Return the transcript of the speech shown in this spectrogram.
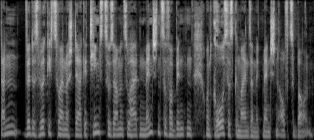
dann wird es wirklich zu einer Stärke, Teams zusammenzuhalten, Menschen zu verbinden und Großes gemeinsam mit Menschen aufzubauen.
